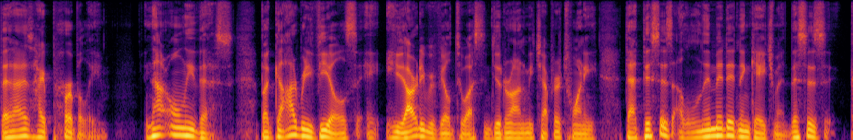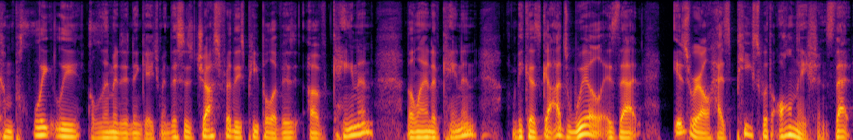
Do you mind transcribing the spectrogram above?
That that is hyperbole. Not only this, but God reveals, eh, He already revealed to us in Deuteronomy chapter 20 that this is a limited engagement. This is completely a limited engagement. This is just for these people of, of Canaan, the land of Canaan, because God's will is that Israel has peace with all nations. That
